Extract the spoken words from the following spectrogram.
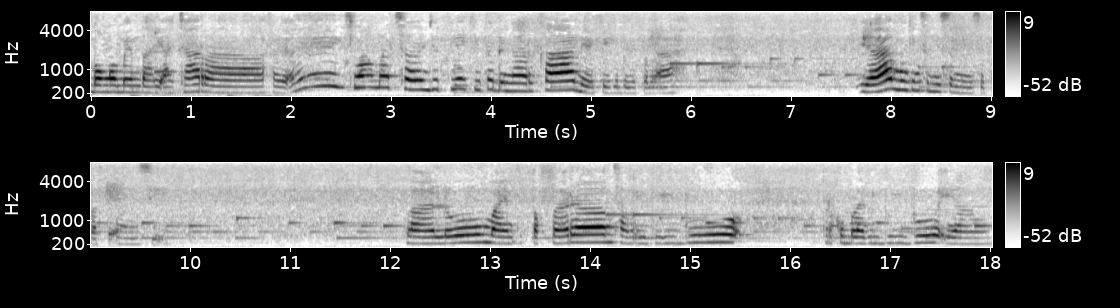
mengomentari acara kayak eh selamat selanjutnya kita dengarkan ya kayak gitu gitulah ya mungkin semi-semi seperti MC lalu main tiktok bareng sama ibu-ibu perkumpulan ibu-ibu yang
